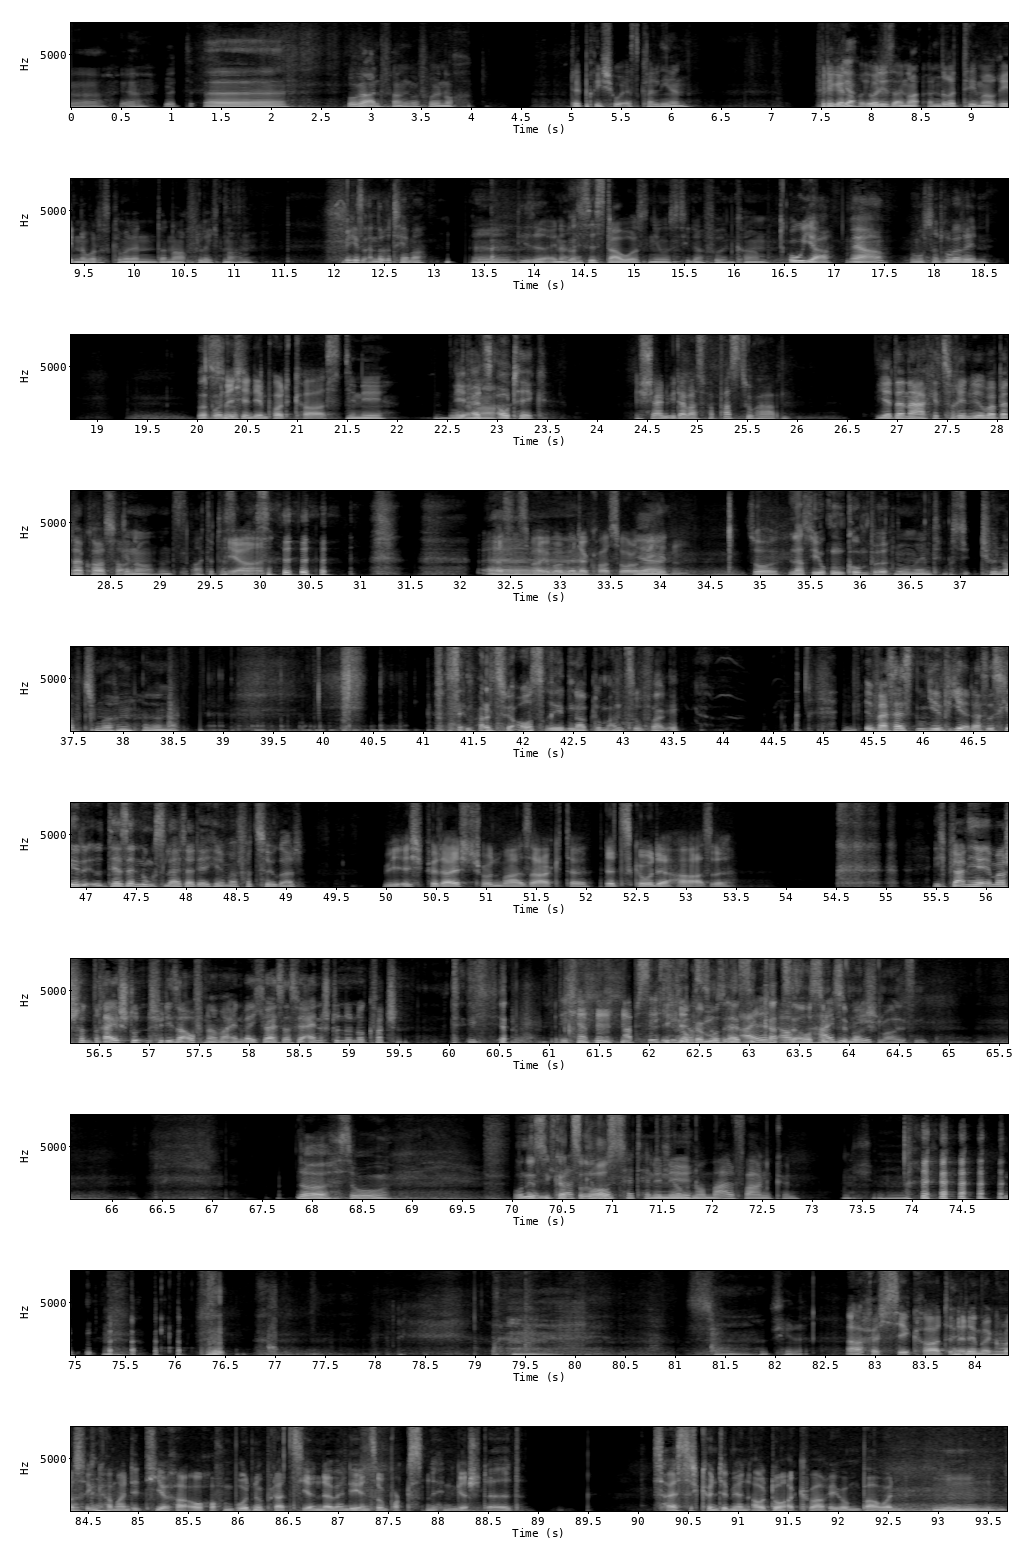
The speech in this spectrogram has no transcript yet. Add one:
Ah, ja, gut. Äh, wollen wir anfangen, bevor wir noch der Pre-Show eskalieren? Ich würde gerne Ja. noch über dieses eine andere Thema reden, aber das können wir dann danach vielleicht machen. Welches andere Thema? Äh, diese eine Was? heiße Star Wars News, die da vorhin kam. Oh ja, ja, wir müssen drüber reden. Was Aber nicht in dem Podcast. Nee, nee. Nee, Danach. als Outtake. Ich scheine wieder was verpasst zu haben. Ja, danach. Jetzt reden wir über Better Call Saul. Genau, sonst artet das Ja. aus. Lass uns mal über Äh, Better Call Saul ja. reden. So, lass jucken, Kumpel. Moment, ich muss die Tür noch zumachen. Dann Was ihr immer alles für Ausreden habt, um anzufangen. Was heißt denn hier wir? Das ist hier der Sendungsleiter, der hier immer verzögert. Wie ich vielleicht schon mal sagte, let's go der Hase. Ich plane hier immer schon drei Stunden für diese Aufnahme ein, weil ich weiß, dass wir eine Stunde nur quatschen. ja, Ich habe mich absichtlich ich glaube, er muss so erst die Katze aus dem Zimmer schmeißen. Ah, so. Und Wenn ist die ich das Katze gewusst raus? hätte, hätte Nee, ich nee. auch normal fahren können. Ich, äh, so, hier. Ach, ich sehe gerade, in Animal Crossing kann man die Tiere auch auf dem Boden platzieren, da werden die in so Boxen hingestellt. Das heißt, ich könnte mir ein Outdoor-Aquarium bauen. Hm.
